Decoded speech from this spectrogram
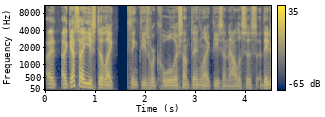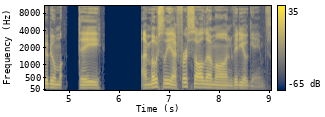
I I guess I used to like think these were cool or something like these analysis. They do them they I mostly I first saw them on video games.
